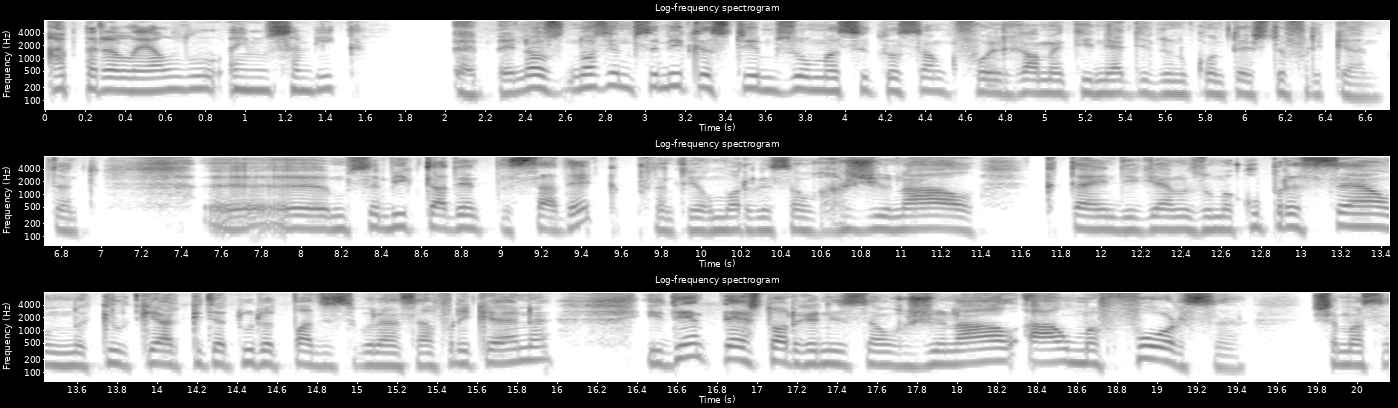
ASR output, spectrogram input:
há paralelo em Moçambique? É, bem, nós, nós em Moçambique assistimos uma situação que foi realmente inédita no contexto africano. Portanto, uh, Moçambique está dentro da SADEC, portanto, é uma organização regional que tem, digamos, uma cooperação naquilo que é a arquitetura de paz e segurança africana, e dentro desta organização regional há uma força chama-se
